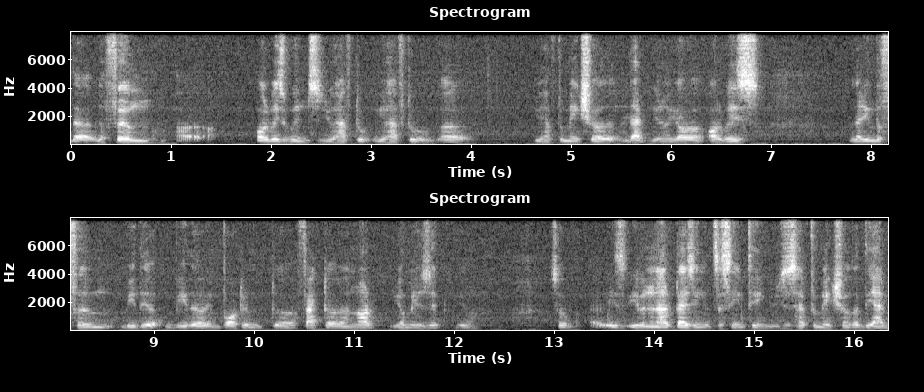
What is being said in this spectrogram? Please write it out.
the the film uh, always wins. You have to you have to you have to make sure that you know you're always letting the film be the be the important uh, factor and not your music you know. So uh, even in advertising it's the same thing. You just have to make sure that the ad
